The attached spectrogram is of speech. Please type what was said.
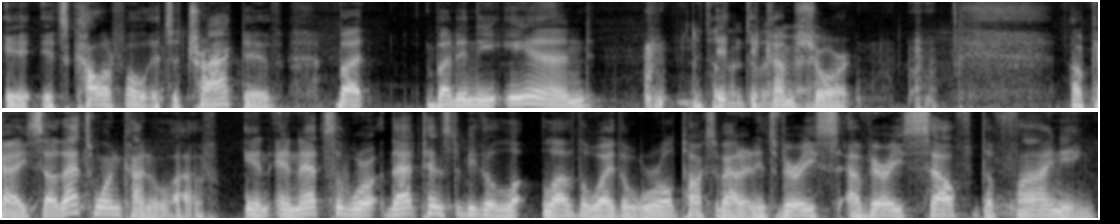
it, it's colorful, it's attractive, but but in the end, It it, it comes short. Okay, so that's one kind of love, and and that's the world. That tends to be the lo- love the way the world talks about it, and it's very a very self defining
